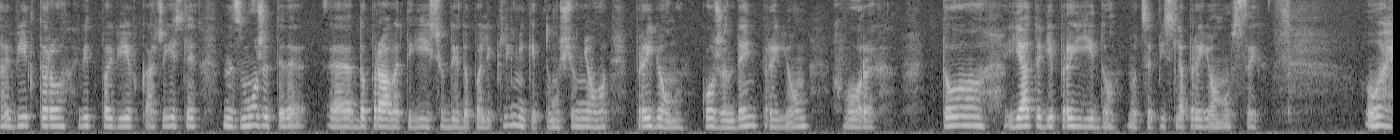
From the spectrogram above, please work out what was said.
Віктору відповів, каже, якщо не зможете е, доправити її сюди до поліклініки, тому що в нього прийом, кожен день прийом хворих, то я тоді приїду. Ну, це після прийому всіх. Ой,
